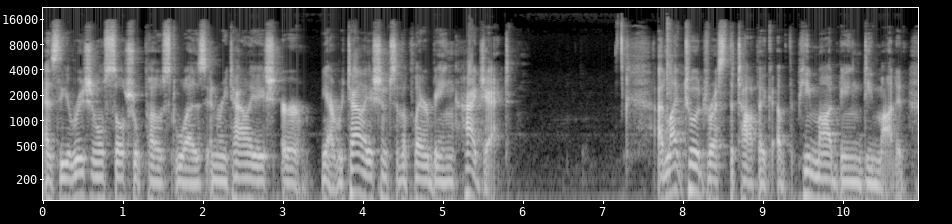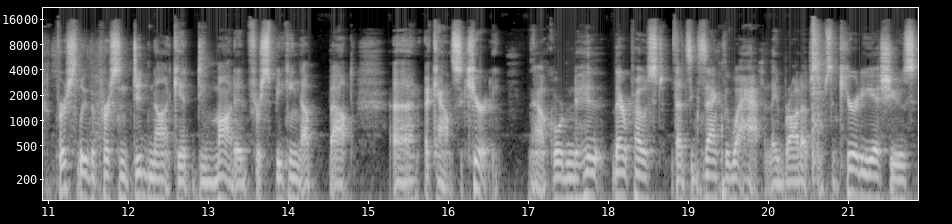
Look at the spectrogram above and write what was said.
as the original social post was in retaliation, or yeah, retaliation to the player being hijacked. I'd like to address the topic of the PMOD being demodded. Firstly, the person did not get demodded for speaking up about uh, account security. Now, according to his, their post, that's exactly what happened. They brought up some security issues,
